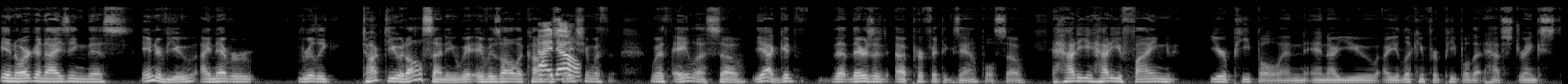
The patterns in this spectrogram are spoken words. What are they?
in organizing this interview, I never really talked to you at all, Sunny. It was all a conversation with with Ayla. So yeah, good. That there's a, a perfect example. So how do you how do you find your people and and are you are you looking for people that have strengths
